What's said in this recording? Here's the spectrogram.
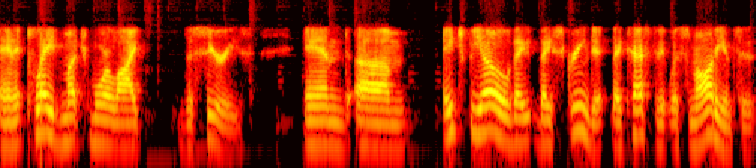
and it played much more like the series. And um, HBO they they screened it, they tested it with some audiences,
